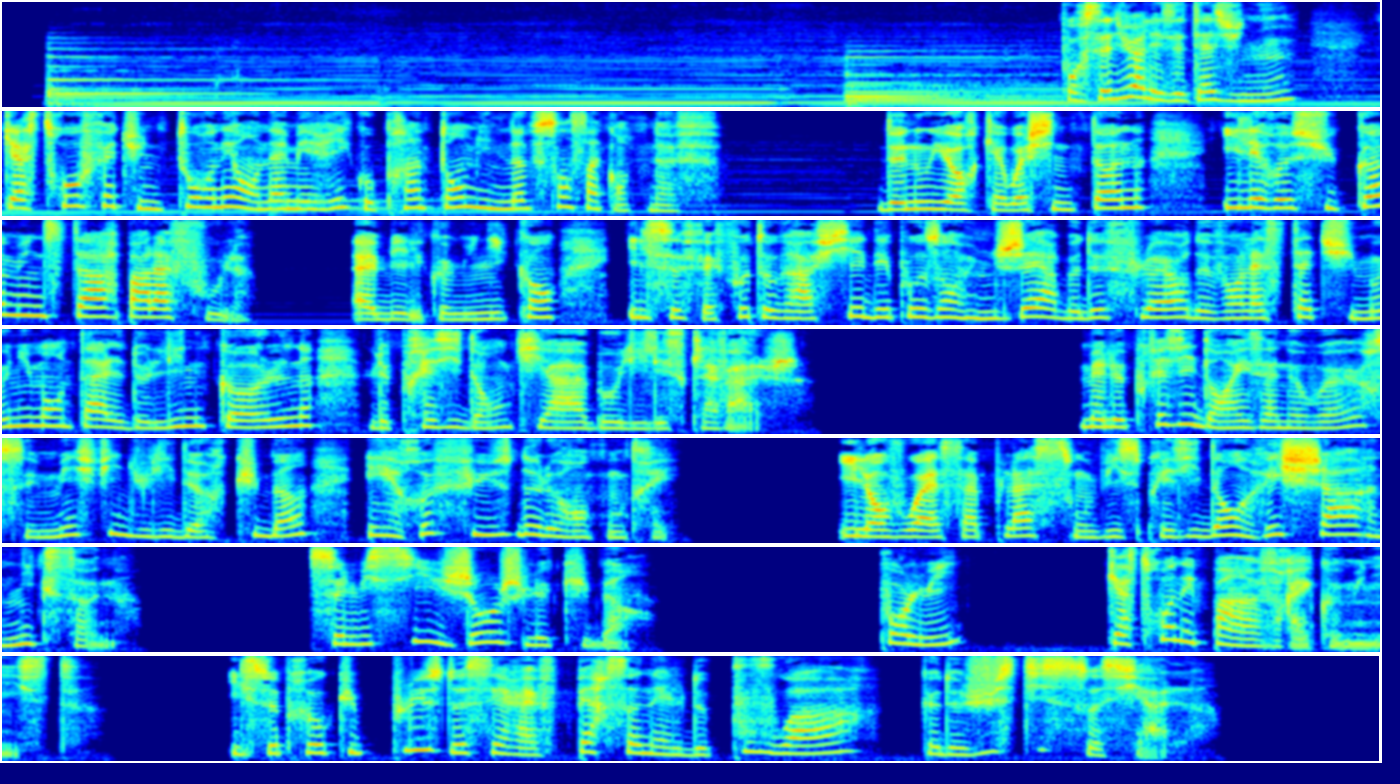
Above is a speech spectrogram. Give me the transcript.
Pour séduire les États-Unis, Castro fait une tournée en Amérique au printemps 1959. De New York à Washington, il est reçu comme une star par la foule. Habile communicant, il se fait photographier déposant une gerbe de fleurs devant la statue monumentale de Lincoln, le président qui a aboli l'esclavage. Mais le président Eisenhower se méfie du leader cubain et refuse de le rencontrer. Il envoie à sa place son vice-président Richard Nixon. Celui-ci jauge le cubain. Pour lui, Castro n'est pas un vrai communiste il se préoccupe plus de ses rêves personnels de pouvoir que de justice sociale.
